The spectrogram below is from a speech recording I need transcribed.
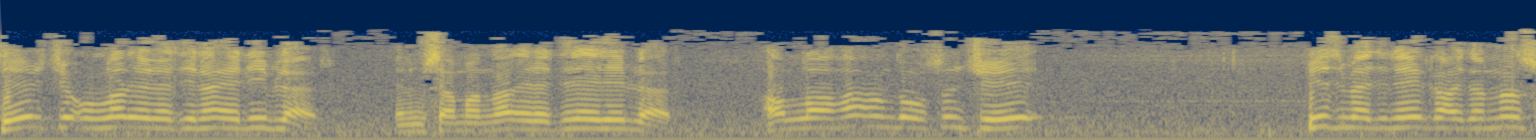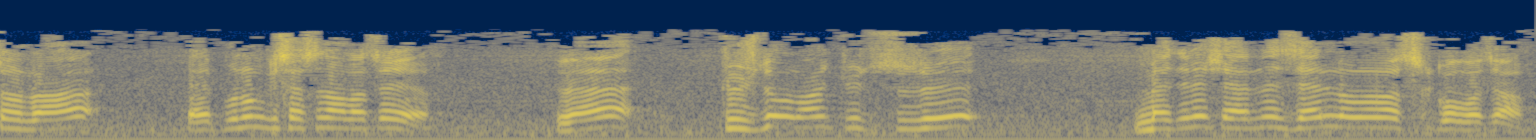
Deyir ki, onlar elədiyinə eləyiblər. Yəni, müsəlmanlar elədiyinə eləyiblər. Allaha and olsun ki, biz Mədinəyə qaydandan sonra e, bunun qisasını alacaq və güclü olan gücsüzü Mədinə şəhərindən zəlil olaraq qovacaq,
